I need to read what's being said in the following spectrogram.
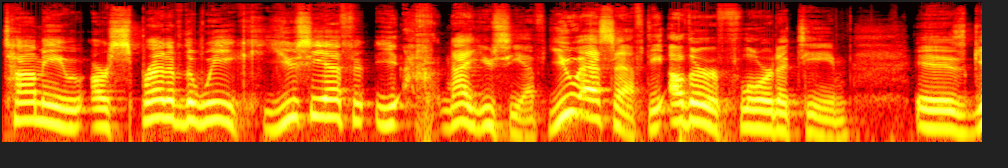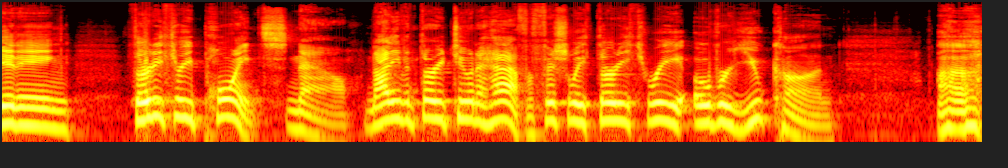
Tommy, our spread of the week, UCF, not UCF, USF, the other Florida team, is getting 33 points now. Not even 32 and a half, officially 33 over UConn. Uh,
